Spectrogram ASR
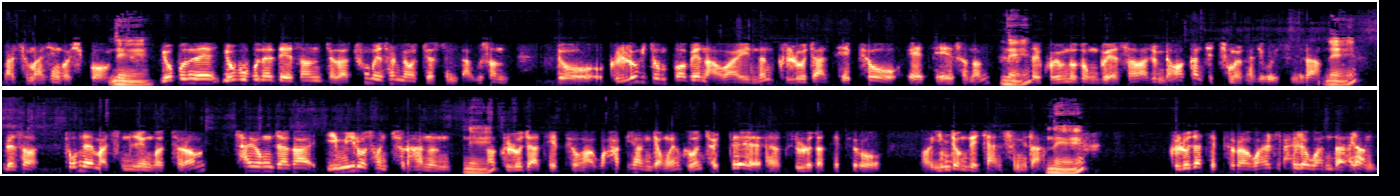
말씀을 하신 것이고 네, 요 부분에 요 부분에 대해서는 제가 충분히 설명을 드렸습니다. 우선 요 근로기준법에 나와 있는 근로자 대표에 대해서는 네, 고용노동부에서 아주 명확한 지침을 가지고 있습니다. 네, 그래서 조금 전에 말씀드린 것처럼 사용자가 임의로 선출하는 네, 어, 근로자 대표하고 합의한 경우에는 그건 절대 어, 근로자 대표로 어, 인정되지 않습니다. 네, 근로자 대표라고 할- 하려고 한다면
